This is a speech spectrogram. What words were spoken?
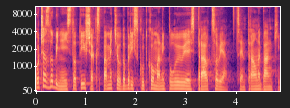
Počas doby neistoty však s pamäťou dobrých skutkov manipulujú jej správcovia, centrálne banky.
